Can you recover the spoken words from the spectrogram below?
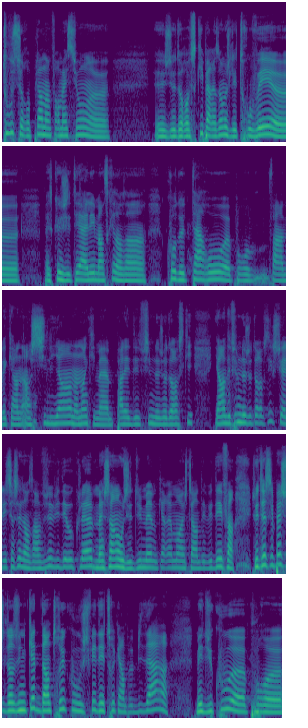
tout sur plein d'informations. Jodorowsky, par exemple, je l'ai trouvé. Parce que j'étais allée m'inscrire dans un cours de tarot euh, pour, enfin, avec un, un Chilien, un qui m'a parlé des films de Jodorowsky. Il y a un des films de Jodorowsky que je suis allée chercher dans un vieux vidéoclub, machin, où j'ai dû même carrément acheter un DVD. Enfin, je veux dire, je sais pas, je suis dans une quête d'un truc où je fais des trucs un peu bizarres, mais du coup, euh, pour, euh,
